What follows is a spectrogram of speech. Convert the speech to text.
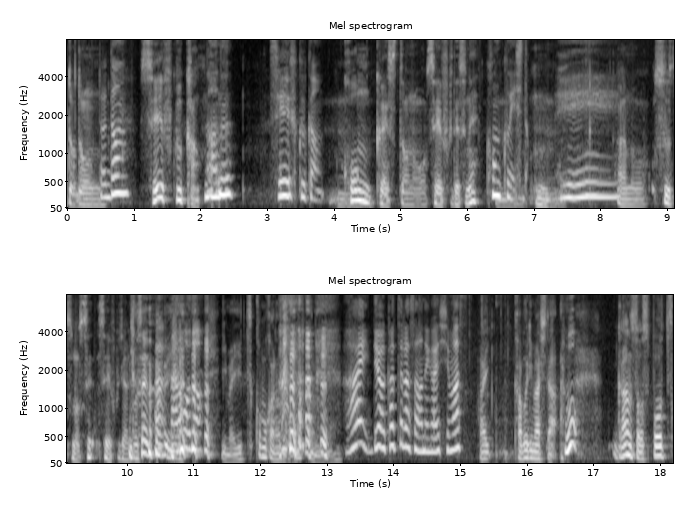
ドドン。ドドン制服感。なぬ制服感コンクエストの制服ですね。コンクエスト。うん。へえ。あのスーツのせ制服じゃありません。あ、なるほど。今突っ込もうかなはい。では桂さんお願いします。はいかぶりましたお、元祖スポーツ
